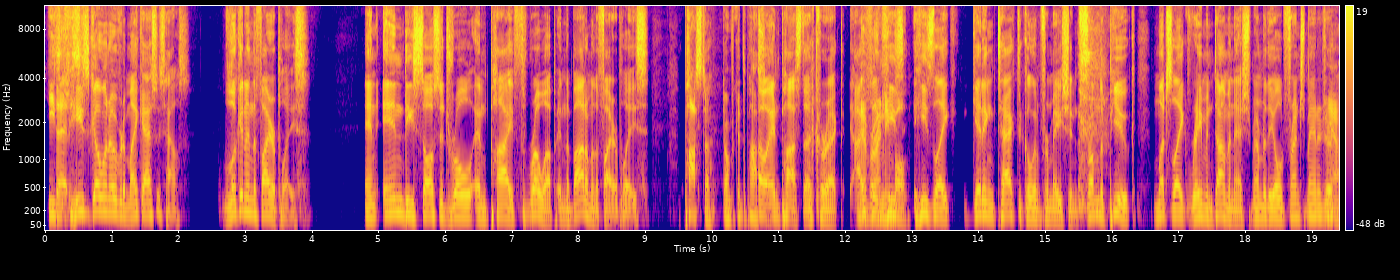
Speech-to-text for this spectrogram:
he's, that he's going over to Mike Ashley's house, looking in the fireplace, and in the sausage roll and pie throw up in the bottom of the fireplace. pasta. Don't forget the pasta. Oh, and pasta, correct. I Never think ending he's, bowl. he's like getting tactical information from the puke, much like Raymond Domenech. Remember the old French manager? Yeah.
